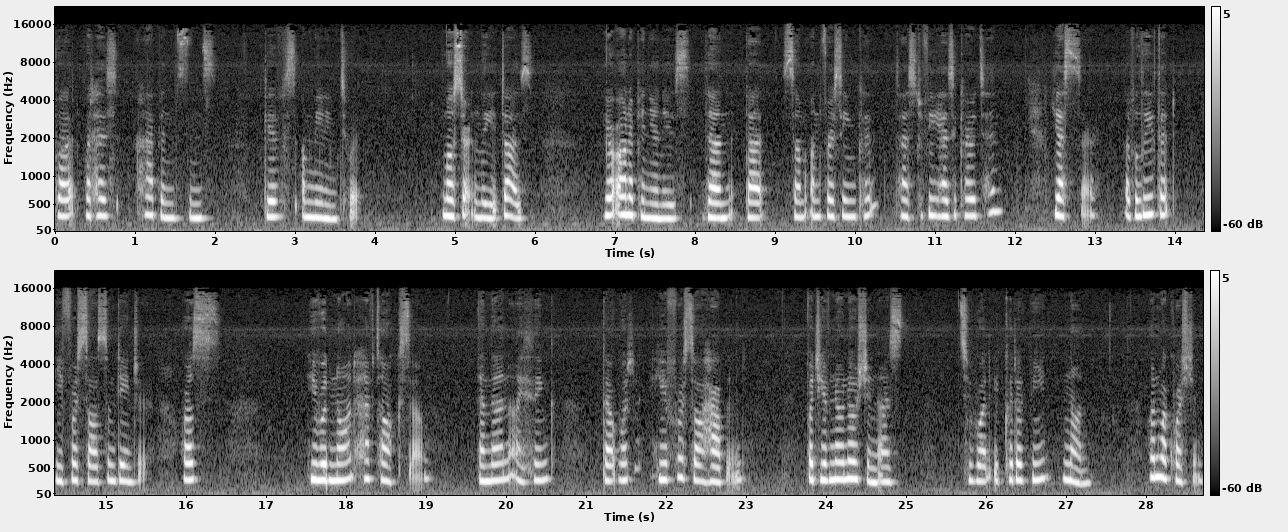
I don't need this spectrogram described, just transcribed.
but what has happened since gives a meaning to it. Most certainly it does. Your own opinion is, then, that some unforeseen catastrophe has occurred to him? Yes, sir. I believe that he foresaw some danger, or else he would not have talked so. And then I think that what he foresaw happened. But you have no notion as to what it could have been? None. One more question.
